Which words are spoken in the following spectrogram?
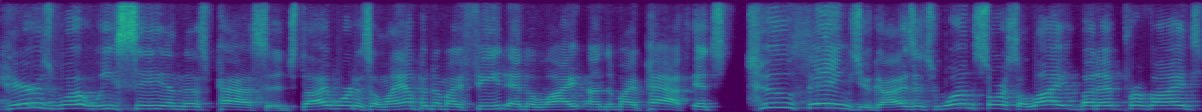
Here's what we see in this passage Thy word is a lamp unto my feet and a light unto my path. It's two things, you guys. It's one source of light, but it provides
